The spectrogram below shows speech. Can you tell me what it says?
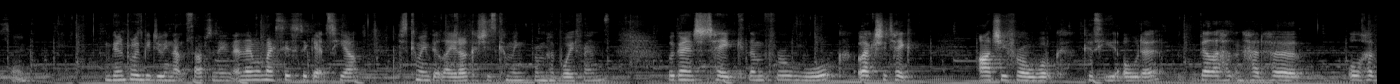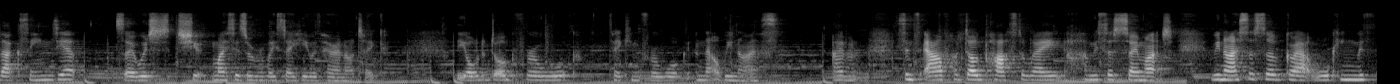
So I'm gonna probably be doing that this afternoon. And then when my sister gets here, she's coming a bit later because she's coming from her boyfriend's. We're going to take them for a walk, or actually take Archie for a walk because he's older. Bella hasn't had her all her vaccines yet, so which my sister will probably stay here with her and I'll take the older dog for a walk, take him for a walk and that'll be nice. I haven't, since our dog passed away, I miss her so much. It'd be nice to sort of go out walking with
